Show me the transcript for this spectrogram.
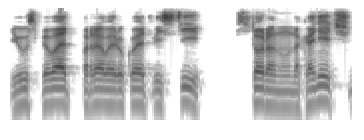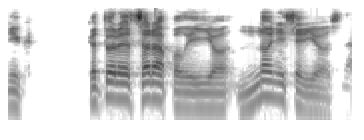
и успевает правой рукой отвести в сторону наконечник, которая царапала ее, но не серьезно.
